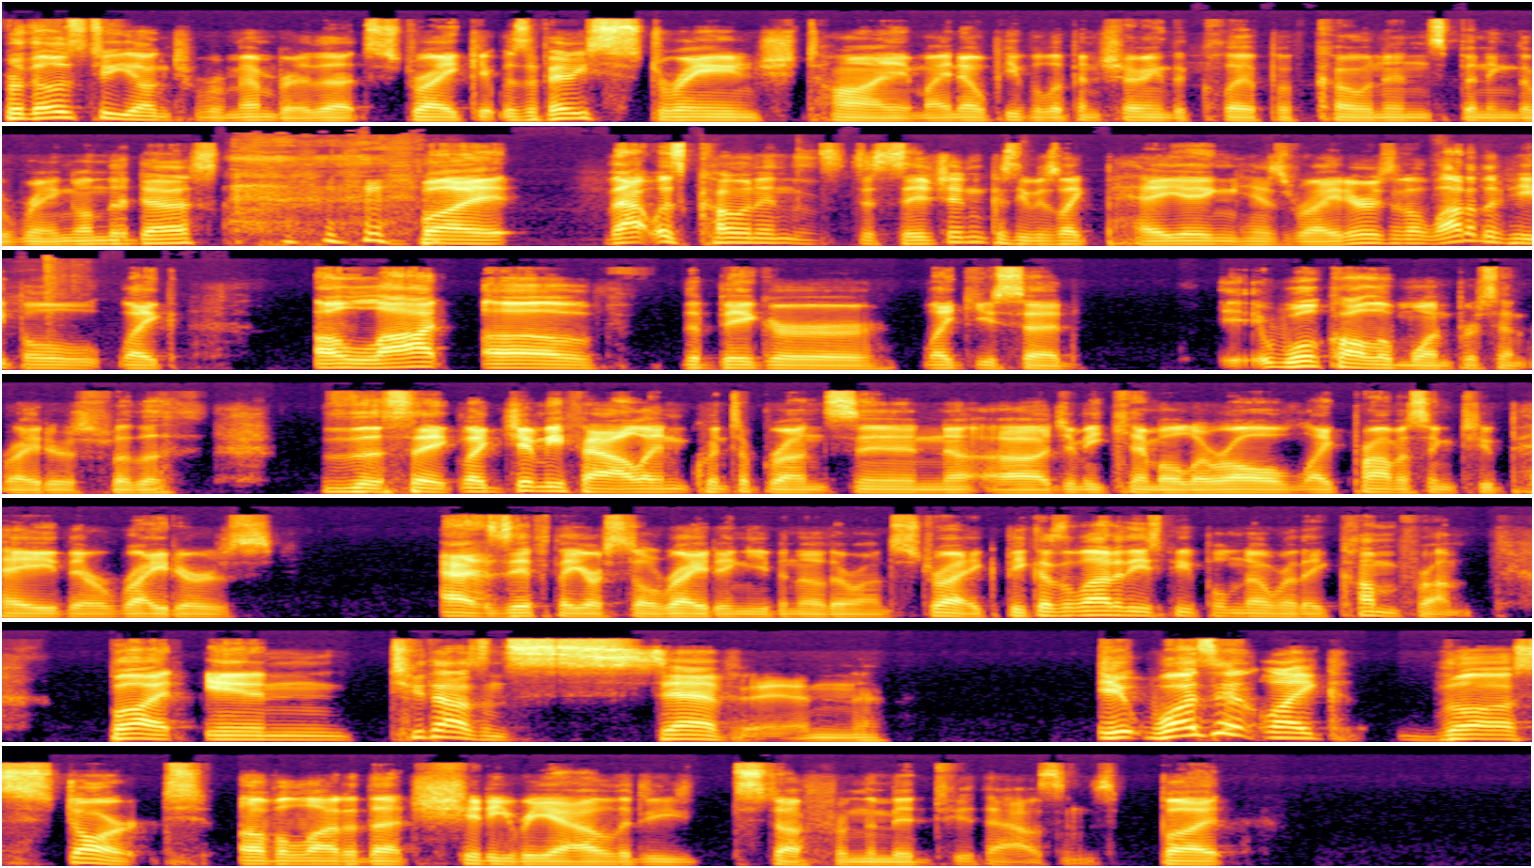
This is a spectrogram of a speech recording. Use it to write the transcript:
for those too young to remember that strike it was a very strange time. I know people have been sharing the clip of conan spinning the ring on the desk but that was conan's decision because he was like paying his writers and a lot of the people like a lot of the bigger, like you said, we'll call them one percent writers for the the sake. Like Jimmy Fallon, Quinta Brunson, uh, Jimmy Kimmel are all like promising to pay their writers as if they are still writing, even though they're on strike, because a lot of these people know where they come from. But in 2007, it wasn't like the start of a lot of that shitty reality stuff from the mid 2000s, but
